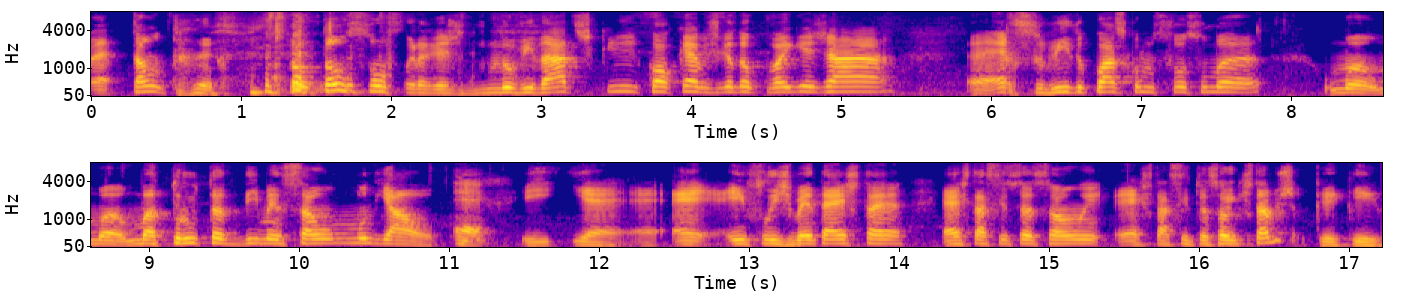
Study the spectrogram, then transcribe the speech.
é, tão, tão, tão sôfregas de novidades que qualquer jogador que venha já é recebido quase como se fosse uma, uma, uma, uma truta de dimensão mundial. É. E, e é, é- é- infelizmente, é esta, esta, a situação, esta a situação em que estamos, que, que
